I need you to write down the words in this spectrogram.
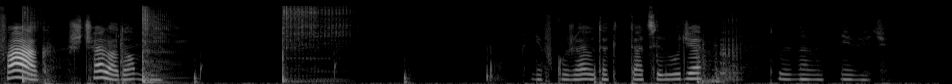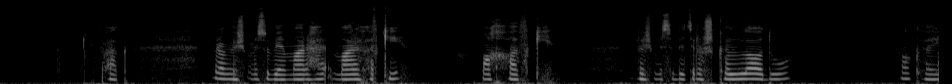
Fuck! Szczela do mnie. Nie wkurzają tak, tacy ludzie, to wy nawet nie wiecie. Fuck. Dobra, weźmy sobie marche, marchewki. Marchewki. Weźmy sobie troszkę lodu. Okej.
